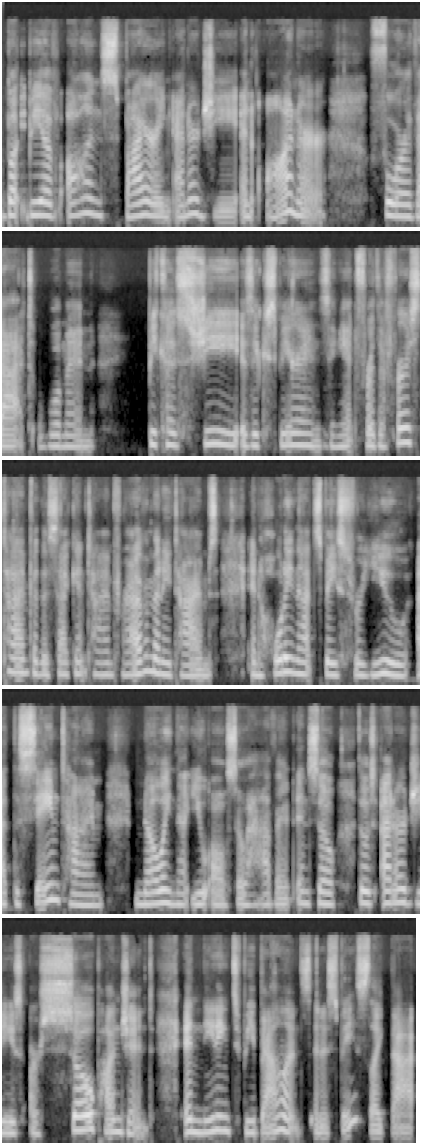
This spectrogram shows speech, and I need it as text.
but be of awe-inspiring energy and honor for that woman because she is experiencing it for the first time, for the second time, for however many times, and holding that space for you at the same time, knowing that you also haven't. And so those energies are so pungent and needing to be balanced in a space like that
